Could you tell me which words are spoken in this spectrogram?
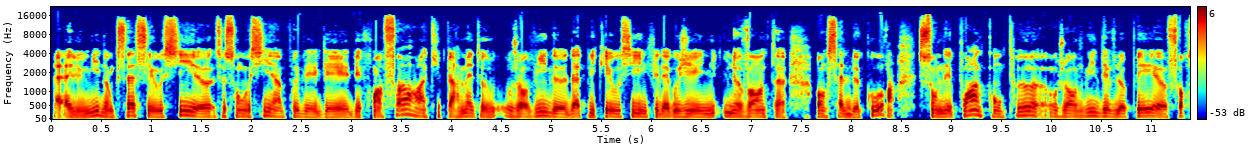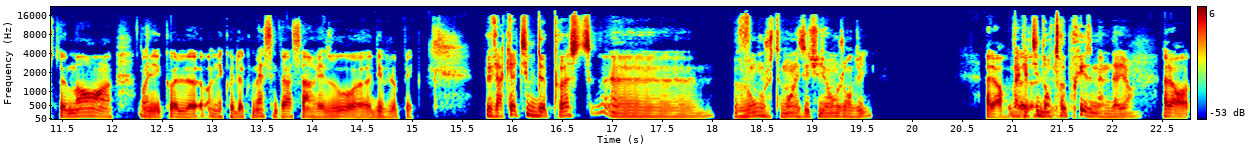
alumni. Donc ça, c'est aussi, ce sont aussi un peu des, des, des points forts hein, qui permettent aujourd'hui d'appliquer aussi une pédagogie innovante en salle de cours. Ce sont des points qu'on peut aujourd'hui développer fortement en école, en école de commerce grâce à un réseau euh, développé. Vers quel type de poste vont justement les étudiants aujourd'hui? Alors, vers quel type d'entreprise même d'ailleurs Alors,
